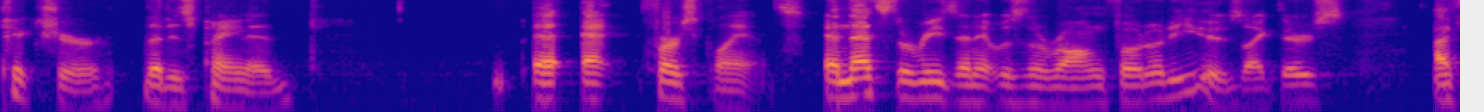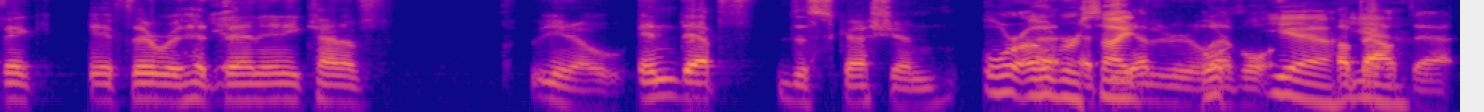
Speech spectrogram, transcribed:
picture that is painted at, at first glance, and that's the reason it was the wrong photo to use. Like, there's, I think, if there had Yeah. been any kind of, you know, in-depth discussion Or at- oversight at the editor or- level yeah, about yeah. that,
